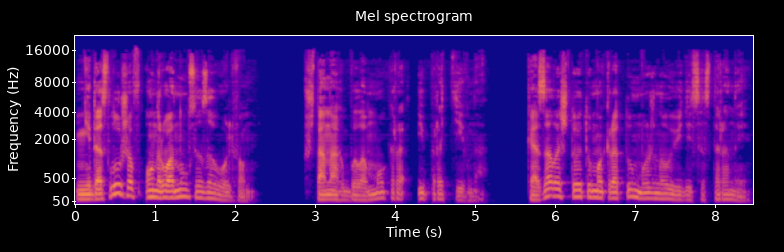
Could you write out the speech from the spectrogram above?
Не дослушав, он рванулся за Вольфом. В штанах было мокро и противно. Казалось, что эту мокроту можно увидеть со стороны.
